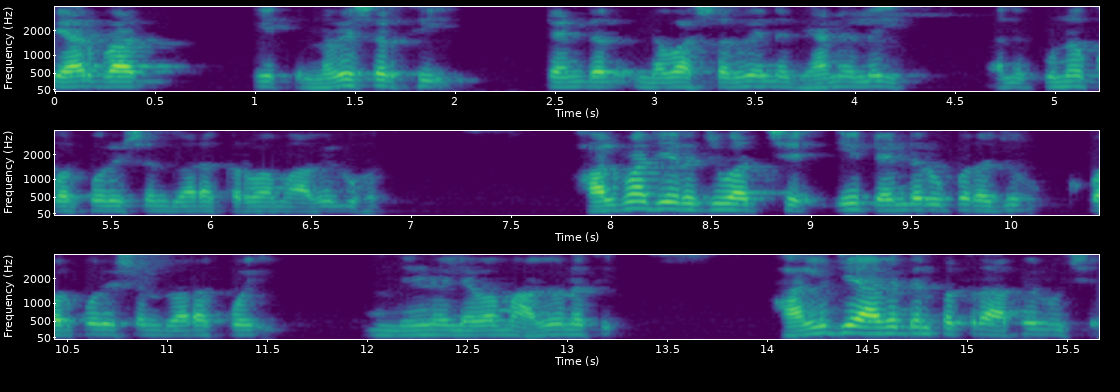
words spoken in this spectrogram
ત્યારબાદ એક નવેસરથી ટેન્ડર, નવા સર્વેને ધ્યાને લઈ અને પુનઃ કોર્પોરેશન દ્વારા કરવામાં આવેલું હતું. હાલમાં જે રજૂઆત છે, એ ટેન્ડર ઉપર હજુ કોર્પોરેશન દ્વારા કોઈ નિર્ણય લેવામાં આવ્યો નથી. હાલ જે આવેદનપત્ર આપેલું છે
